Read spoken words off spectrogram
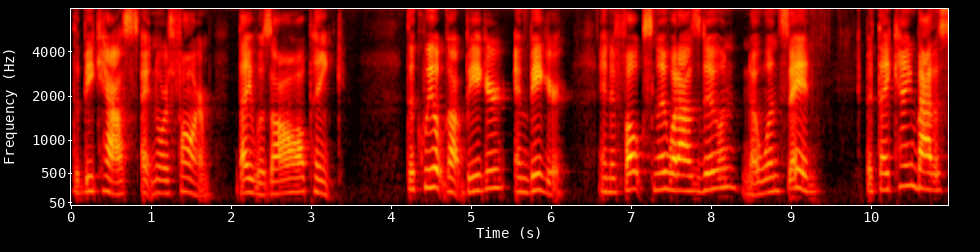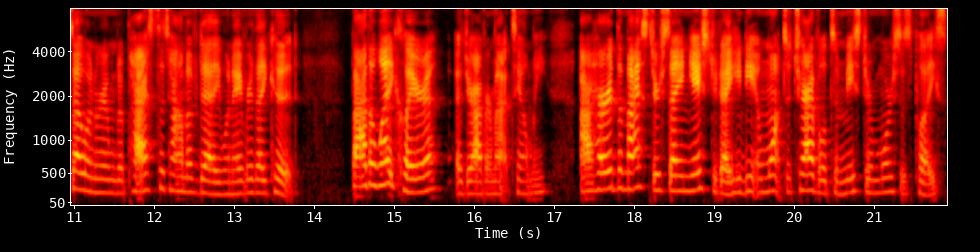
the big house at North Farm, they was all pink. The quilt got bigger and bigger, and if folks knew what I was doing, no one said but they came by the sewing room to pass the time of day whenever they could. By the way, Clara, a driver might tell me, I heard the master saying yesterday he didn't want to travel to Mr. Morse's place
